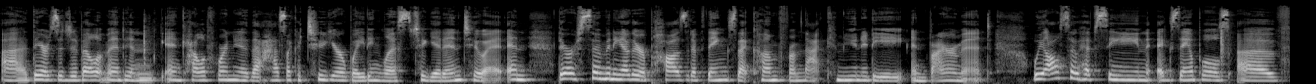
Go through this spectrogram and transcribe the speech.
uh, there's a development in, in California that has like a two year waiting list to get into it. And there are so many other positive things that come from that community environment. We also have seen examples of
